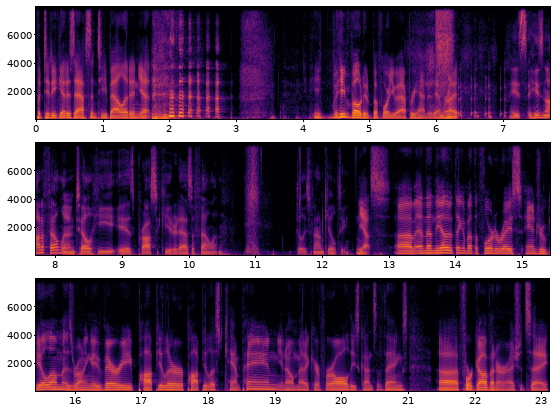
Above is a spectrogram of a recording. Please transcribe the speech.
"But did he get his absentee ballot in yet?" he he voted before you apprehended him, right? He's he's not a felon until he is prosecuted as a felon. Until he's found guilty. Yes. Um, and then the other thing about the Florida race, Andrew Gillum is running a very popular populist campaign, you know, Medicare for all, these kinds of things, uh, for governor, I should say.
